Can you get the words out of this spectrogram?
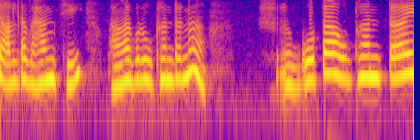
চালটা ভাঙছি, ভাঙার পরে উঠানটা না গোটা উঠানটাই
